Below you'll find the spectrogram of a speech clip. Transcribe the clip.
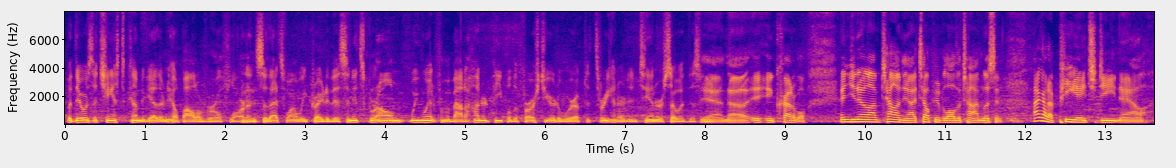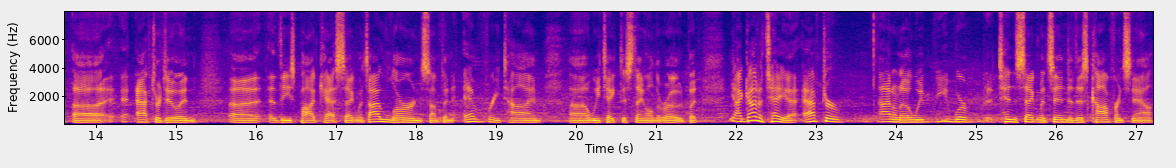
but there was a chance to come together and help all of rural Florida. And so that's why we created this. And it's grown. We went from about 100 people the first year to we're up to 310 or so at this point. Yeah, no, I- incredible. And you know, I'm telling you, I tell people all the time. Listen, I got a PhD now uh, after doing uh, these podcast segments. I learn something every time uh, we take this thing on the road. But yeah, I got to tell you, after I don't know, we we're 10 segments into this conference now.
